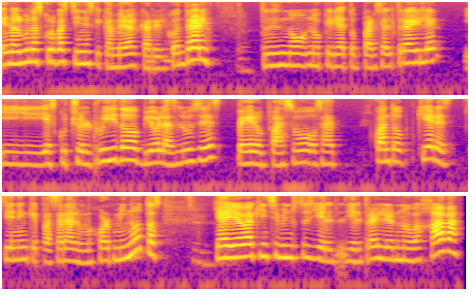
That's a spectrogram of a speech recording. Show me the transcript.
en algunas curvas tienes que cambiar al carril contrario. Entonces no, no quería toparse al tráiler y escuchó el ruido, vio las luces, pero pasó, o sea, ¿cuánto quieres? Tienen que pasar a lo mejor minutos. Ya lleva 15 minutos y el, y el tráiler no bajaba.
